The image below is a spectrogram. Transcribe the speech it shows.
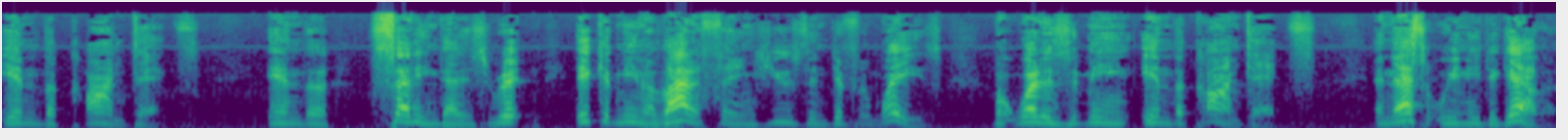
in the context, in the setting that it's written. It could mean a lot of things used in different ways, but what does it mean in the context? And that's what we need to gather.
